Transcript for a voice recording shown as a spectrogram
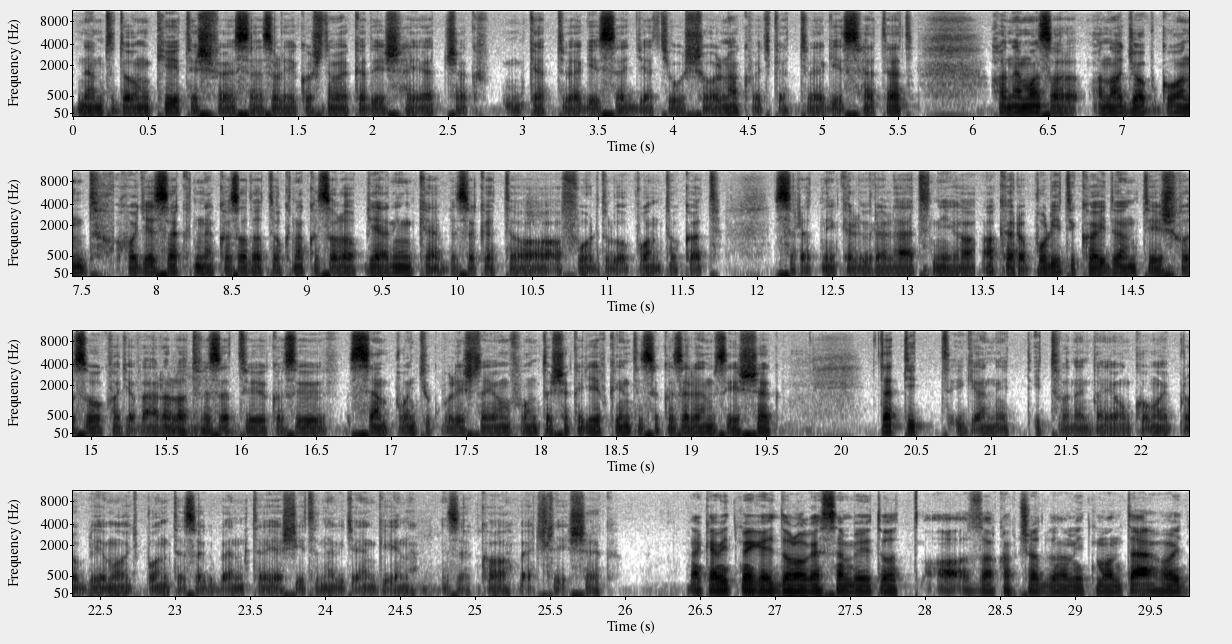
nem tudom, két és fél százalékos növekedés helyett csak 2,1-et jósolnak, vagy 2,7-et, hanem az a, a nagyobb gond, hogy ezeknek az adatoknak az alapján inkább ezeket a, a fordulópontokat szeretnék előre látni, a, akár a politikai politikai döntéshozók, vagy a vállalatvezetők, az ő szempontjukból is nagyon fontosak egyébként ezek az elemzések. Tehát itt, igen, itt, itt van egy nagyon komoly probléma, hogy pont ezekben teljesítenek gyengén ezek a becslések. Nekem itt még egy dolog eszembe jutott azzal kapcsolatban, amit mondtál, hogy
